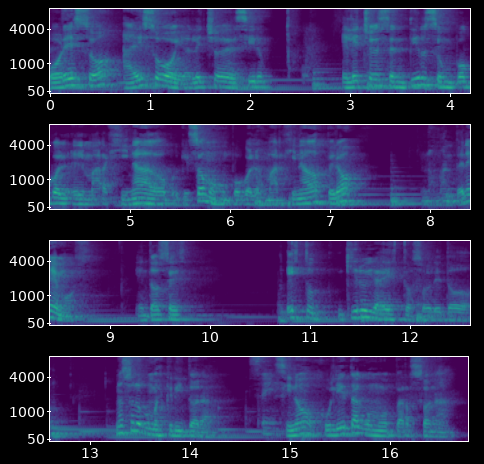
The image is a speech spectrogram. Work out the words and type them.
Por eso, a eso voy, al hecho de decir, el hecho de sentirse un poco el, el marginado, porque somos un poco los marginados, pero nos mantenemos. Entonces, esto, quiero ir a esto sobre todo. No solo como escritora, Sí. sino Julieta como persona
